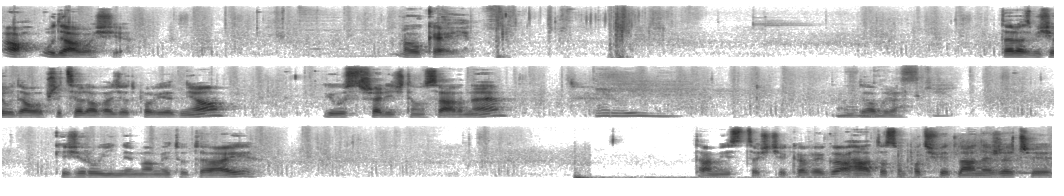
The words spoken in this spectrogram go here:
O, udało się. Ok. Teraz mi się udało przycelować odpowiednio i ustrzelić tą sarnę. Te ruiny. No dobra. Jakieś ruiny mamy tutaj. Tam jest coś ciekawego. Aha, to są podświetlane rzeczy.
